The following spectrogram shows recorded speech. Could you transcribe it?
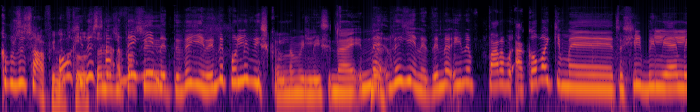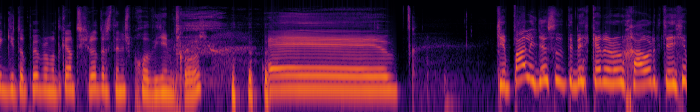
κάπως δεν σ' άφηνε Όχι, αυτό. δεν, Ήταν σα- σε δεν φάση- γίνεται, δεν γίνεται. Είναι πολύ δύσκολο να μιλήσει. Να, ναι, δεν γίνεται. Είναι, είναι πάρα, πολύ- ακόμα και με το Hillbilly Elegy, το οποίο πραγματικά είναι από τις χειρότερες ταινίες που έχω δει γενικώς. ε, και πάλι νιώθω ότι την έχει κάνει ο Ρον Χάουαρτ και είχε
